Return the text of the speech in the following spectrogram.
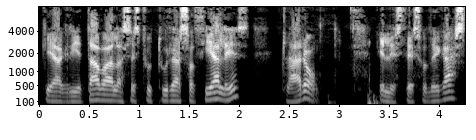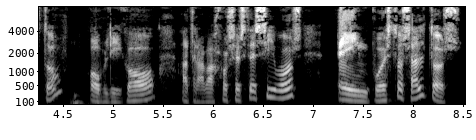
que agrietaba las estructuras sociales, claro, el exceso de gasto obligó a trabajos excesivos e impuestos altos,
